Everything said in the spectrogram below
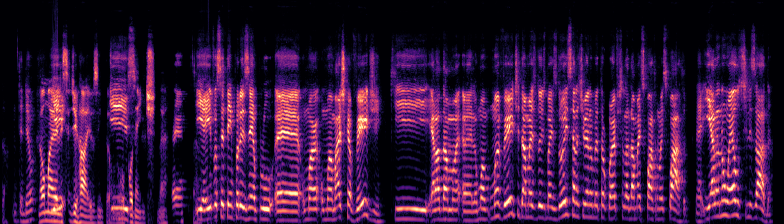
Tá. Entendeu? É uma e hélice aí... de raios, então, isso. oponente, né? É. Tá. E aí você tem, por exemplo, é, uma, uma mágica verde que ela dá ela, uma, uma verde dá mais 2 mais 2, se ela tiver no Metalcraft, ela dá mais 4 mais 4. Né? E ela não é utilizada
